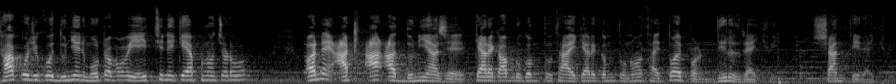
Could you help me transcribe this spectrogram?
ઠાકોરજી કોઈ દુનિયાની મોટો પાપે અહીંથી ને કેફ નો ચડવો. અને આ આ દુનિયા છે, ક્યારેક આપણું ગમતું થાય, ક્યારેક ગમતું ન થાય, તોય પણ ધીરજ રાખવી, શાંતિ રાખવી.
